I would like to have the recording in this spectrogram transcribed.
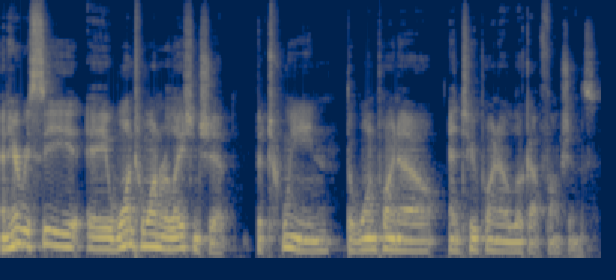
And here we see a one-to-one -one relationship between the 1.0 and 2.0 lookup functions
